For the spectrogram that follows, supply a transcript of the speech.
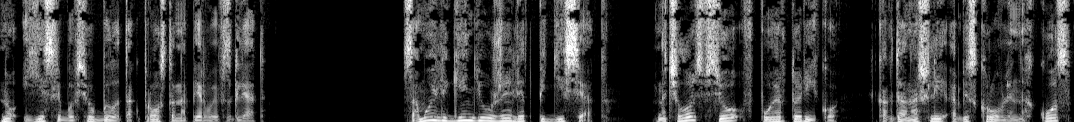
Но если бы все было так просто на первый взгляд, Самой легенде уже лет пятьдесят. Началось все в Пуэрто-Рико, когда нашли обескровленных коз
